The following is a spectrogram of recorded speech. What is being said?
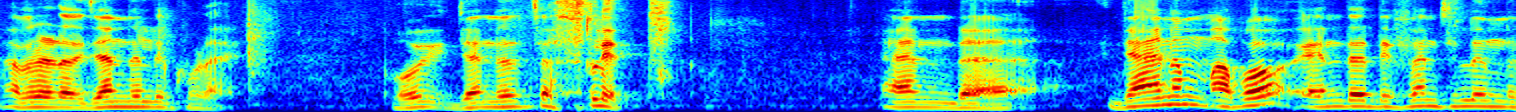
അവരുടെ ജനലിൽ കൂടെ പോയി. ജനൽ സ്ലിറ്റ്. ആൻഡ് ഞാനും അപ്പോൾ എന്റെ ഡിഫൻസിൽ നിന്ന്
